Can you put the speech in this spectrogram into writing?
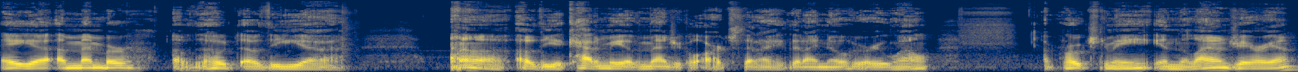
A, uh, a member of the of the uh, of the Academy of Magical Arts that I that I know very well approached me in the lounge area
